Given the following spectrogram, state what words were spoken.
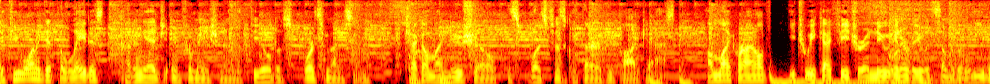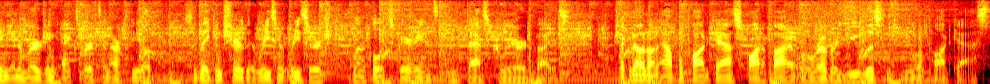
If you want to get the latest cutting edge information in the field of sports medicine, check out my new show, the Sports Physical Therapy Podcast. I'm Mike Reinold. Each week I feature a new interview with some of the leading and emerging experts in our field so they can share their recent research, clinical experience, and best career advice. Check it out on Apple Podcasts, Spotify, or wherever you listen to your podcasts.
